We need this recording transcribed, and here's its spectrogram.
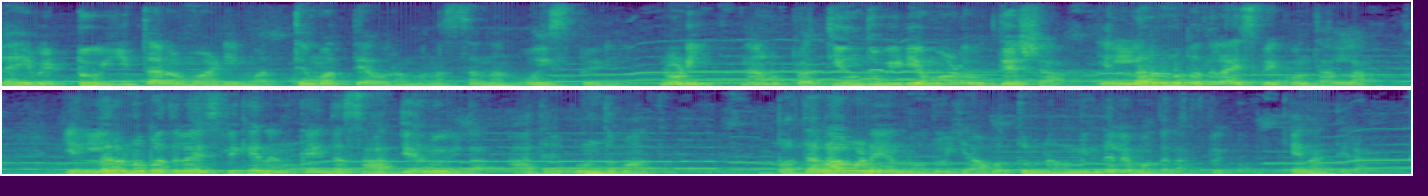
ದಯವಿಟ್ಟು ಈ ತರ ಮಾಡಿ ಮತ್ತೆ ಮತ್ತೆ ಅವರ ಮನಸ್ಸನ್ನ ನೋಯಿಸ್ಬೇಡಿ. ನೋಡಿ, ನಾನು ಪ್ರತಿಯೊಂದು ವಿಡಿಯೋ ಮಾಡೋ ಉದ್ದೇಶ ಎಲ್ಲರನ್ನು ಬದಲಾಯಿಸಬೇಕು ಅಂತ ಅಲ್ಲ. ಎಲ್ಲರನ್ನು ಬದಲಾಯಿಸಲಿಕ್ಕೆ ನನ್ನ ಕೈಯಿಂದ ಸಾಧ್ಯನೂ ಇಲ್ಲ. ಆದ್ರೆ ಒಂದು ಮಾತು, ಬದಲಾವಣೆ ಅನ್ನೋದು ಯಾವತ್ತೂ ನಮ್ಮಿಂದಲೇ ಮೊದಲಾಗಬೇಕು. ಏನಂತೀರಾ?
